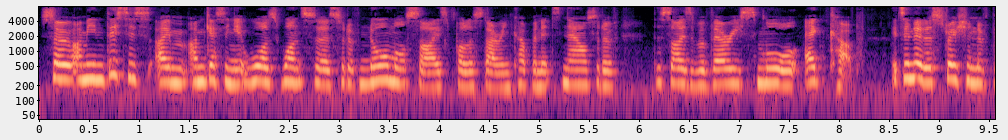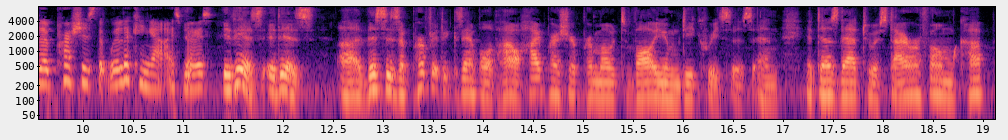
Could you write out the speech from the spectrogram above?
So, I mean, this is, I'm, I'm guessing it was once a sort of normal sized polystyrene cup, and it's now sort of the size of a very small egg cup it's an illustration of the pressures that we're looking at, I suppose. it, it is. It is. Uh, this is a perfect example of how high pressure promotes volume decreases, and it does that to a styrofoam cup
